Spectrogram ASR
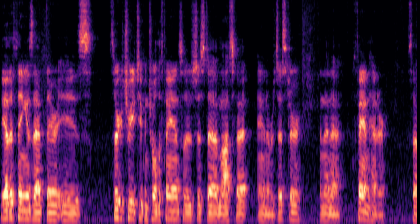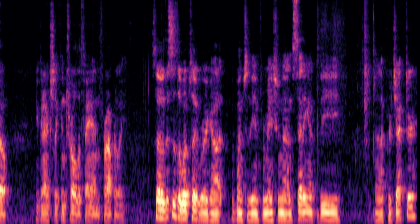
The other thing is that there is circuitry to control the fan, so there's just a MOSFET and a resistor and then a fan header. So you can actually control the fan properly. So this is the website where I got a bunch of the information on setting up the uh, projector.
